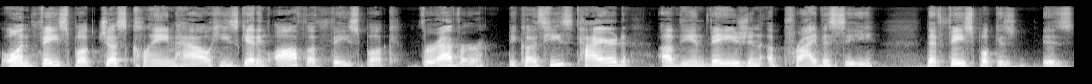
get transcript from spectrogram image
on Facebook just claim how he's getting off of Facebook forever because he's tired of the invasion of privacy that Facebook is is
